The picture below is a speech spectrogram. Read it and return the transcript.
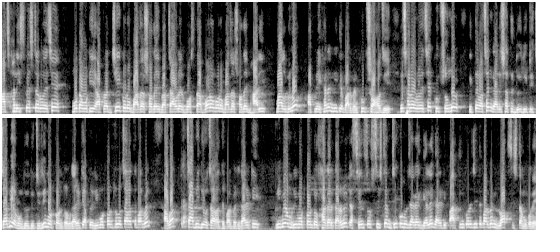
মাঝখানে স্পেসটা রয়েছে মোটামুটি আপনার যে কোনো বাজার সদাই বা চাউলের বস্তা, বড় বড় বাজার সদাই ভারী মালগুলো আপনি এখানে নিতে পারবেন খুব সহজেই। এছাড়াও রয়েছে খুব সুন্দর, দেখতে পাচ্ছেন গাড়ির সাথে দুই দুটি চাবি এবং দুই দুটি রিমোট কন্ট্রোল গাড়িটি আপনি রিমোট কন্ট্রোলও চালাতে পারবেন, আবার চাবি দিয়েও চালাতে পারবেন। গাড়িটি প্রিমিয়াম রিমোট কন্ট্রোল থাকার কারণে এটা সেন্সর সিস্টেম যে কোনো জায়গায় গেলে গাড়িটি পার্কিং করে যেতে পারবেন লক সিস্টেম করে।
